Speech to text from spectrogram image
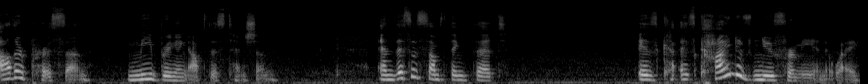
other person, me bringing up this tension. And this is something that is, is kind of new for me in a way.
